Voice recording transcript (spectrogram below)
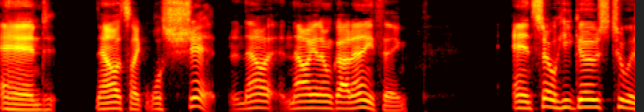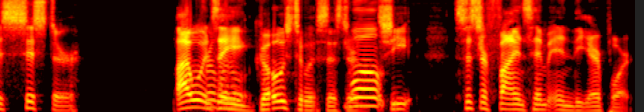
and now it's like, well, shit. Now, now I don't got anything, and so he goes to his sister. I wouldn't say he goes to his sister. Well- she sister finds him in the airport.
